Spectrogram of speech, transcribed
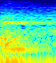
you.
